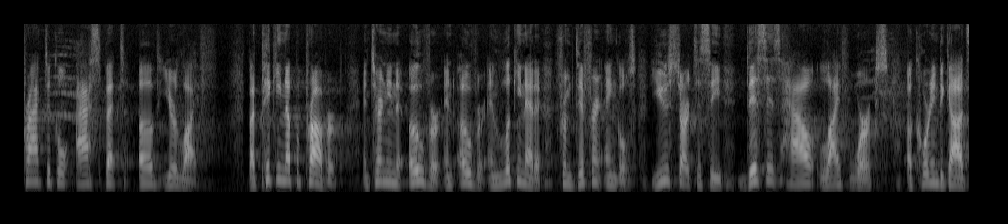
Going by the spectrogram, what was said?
practical aspect of your life. By picking up a proverb and turning it over and over and looking at it from different angles, you start to see this is how life works according to God's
